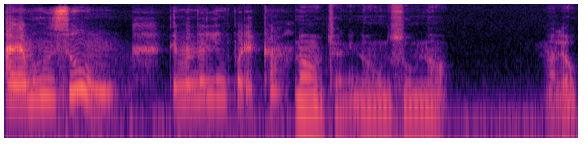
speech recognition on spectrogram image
Hagamos un Zoom. Te mando el link por acá. No, Chani, no, un Zoom no. ¿Aló?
